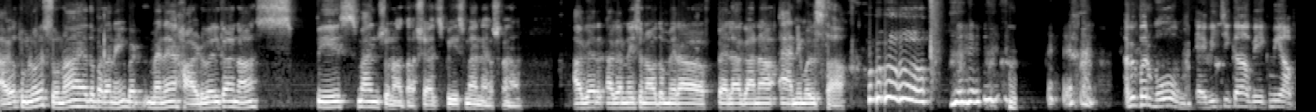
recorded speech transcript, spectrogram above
अगर तुम लोगों ने सुना है तो पता नहीं बट मैंने हार्डवेल का ना स्पेसमैन सुना था शायद स्पेसमैन है उसका नाम। अगर अगर नहीं सुना हो तो मेरा पहला गाना एनिमल्स था। अबे पर वो एविची का wake me up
